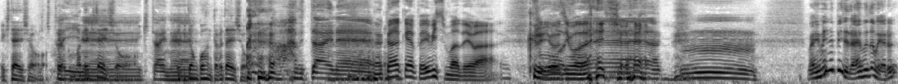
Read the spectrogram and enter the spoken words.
行きたいでしょ。行きたいね。また行きたいでしょ。行きたいね。エビ丼ご飯食べたいでしょ。食べたいね。なかなかやっぱ恵比寿までは来る用事もないですよね。そうですね。うーん。まあ、MNP でライブでもやる？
